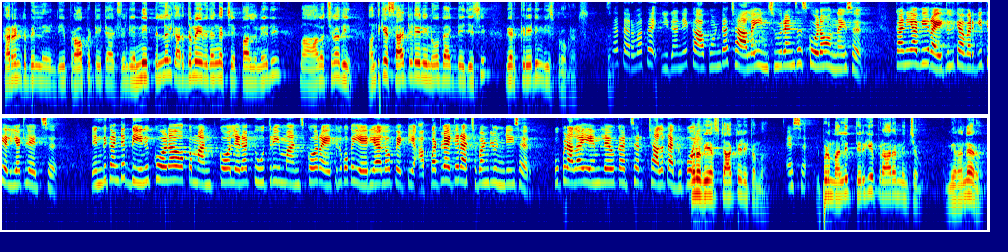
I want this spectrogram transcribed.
కరెంట్ బిల్ ఏంటి ప్రాపర్టీ ట్యాక్స్ ఏంటి అన్ని పిల్లలకి అర్థమయ్యే విధంగా చెప్పాలనేది మా ఆలోచన. అది అందుకే సాటర్డేని నో బ్యాక్ డే చేసి we're creating these programmes sir తర్వాత ఇదనే కాకుండా చాలా ఇన్సూరెన్సెస్ కూడా ఉన్నాయి సార్. కానీ అవి రైతులకి ఎవరికి తెలియట్లేదు సార్. ఎందుకంటే దీనికి కూడా ఒక మంత్కో లేదా టూ త్రీ మంత్స్కో రైతులకు ఒక ఏరియాలో పెట్టి అప్పట్లో అయితే రచ్చబండ్లు ఉండేవి సార్ ఇప్పుడు అలా ఏం లేవు కదా సార్ చాలా తగ్గిపోయింది ఎస్ సార్ ఇప్పుడు మళ్ళీ తిరిగి ప్రారంభించాం. మీరు అన్నారు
